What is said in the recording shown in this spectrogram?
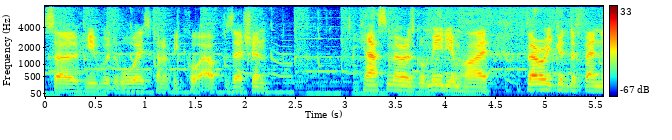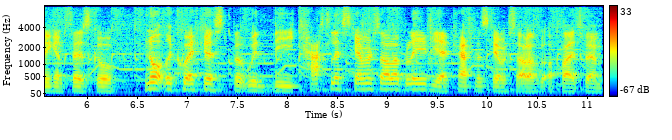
so he would always kind of be caught out of position. Casemiro's got medium-high, very good defending and physical. Not the quickest, but with the Catalyst game style, I believe. Yeah, Catalyst game style I've got applied to him.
